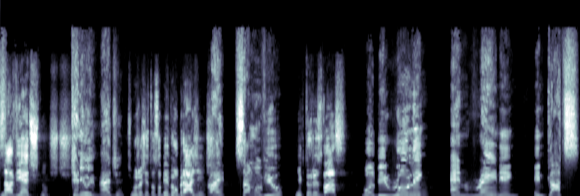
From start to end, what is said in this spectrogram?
na wieczność. Can you imagine? Czy możecie to sobie wyobrazić? Right? Some of you Niektórzy z was will be ruling and reigning in God's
